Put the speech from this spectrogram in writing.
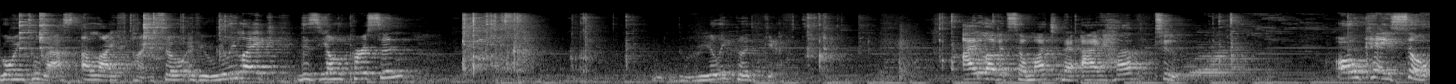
going to last a lifetime. So if you really like this young person, really good gift. I love it so much that I have two. Okay, so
